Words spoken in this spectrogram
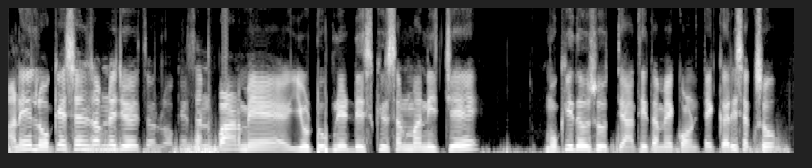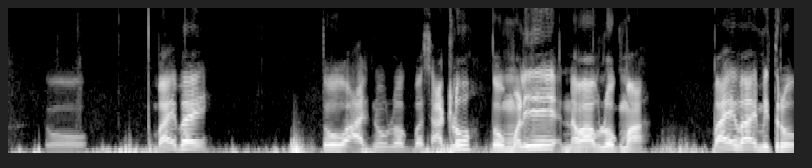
અને લોકેશન તમને જોઈએ તો લોકેશન પણ મેં યુટ્યુબની ડિસ્ક્રિપ્શનમાં નીચે મૂકી દઉં છું. ત્યાંથી તમે કોન્ટેક કરી શકશો. તો બાય બાય તો આજનો વ્લોગ બસ આટલો. તો મળીએ નવા વ્લોગમાં બાય બાય મિત્રો.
